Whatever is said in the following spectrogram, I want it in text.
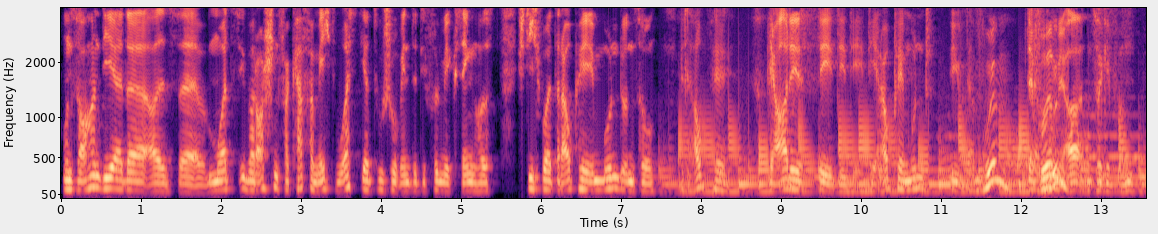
Und Sachen, die er da als äh, Mords überraschend verkaufen möchte, weißt ja du schon, wenn du die Filme gesehen hast. Stichwort Raupe im Mund und so. Raupe? Ja, das, die, die, die, die Raupe im Mund. Die, der Wurm? Der, der Wurm, Wurm, ja, so Wurm.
